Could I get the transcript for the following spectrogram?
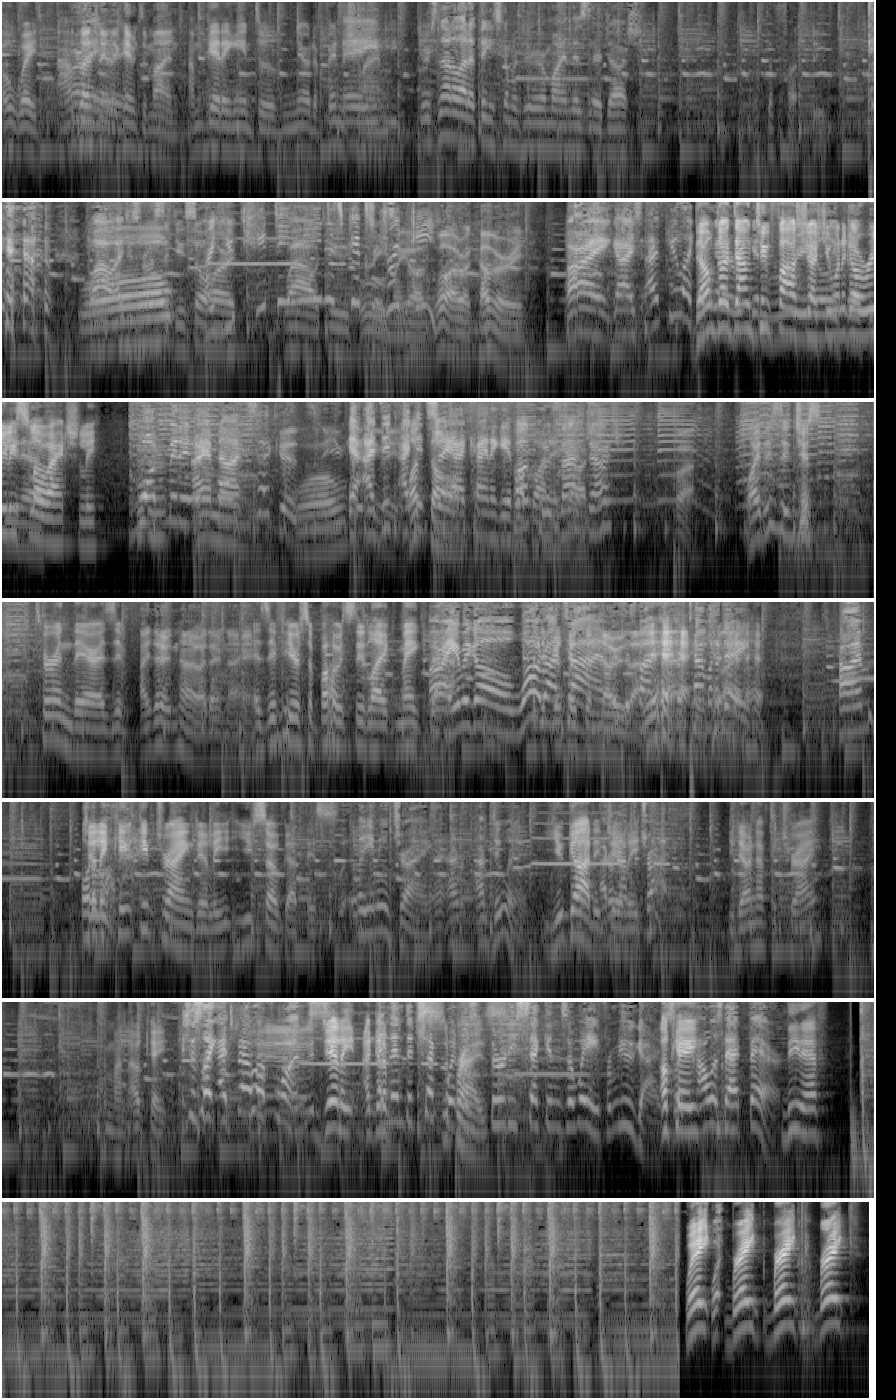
Oh wait, I'm, First Alright. thing that came to mind. I'm getting into near the finish Hey, line. there's not a lot of things coming to your mind, is there, Josh? What the fuck, dude? wow, I just roasted you so Are hard. you kidding Wow, me? This dude. gets Oh tricky. god, what a recovery. All right, guys, I feel like Don't I'm go down too a fast, Josh. You want to go really DNF. slow, actually. One minute I am not. seconds. Whoa. Yeah, I did. I What did say I kind of gave up on was it, that, Josh. Josh? What? Why does it just turn there as if I don't know. I don't know. as if you're supposed to like make that? All right, here we go. Wall But it ride just has to time. know This is that. my Yeah. time of the day. Time. What Jelly, keep keep trying, Jelly. You so got this. What do you mean trying? I, I'm, I'm doing it. You got it, I don't Jelly. have to try. You don't have to try. Come on, okay. It's just like I fell off Uh, once. Jelly, I got and a And then the checkpoint surprise. was 30 seconds away from you guys. Okay. Like, how is that fair? DNF. Wait, What? break, break, break.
